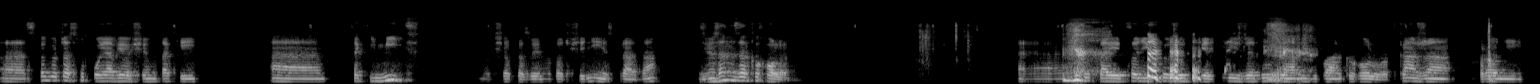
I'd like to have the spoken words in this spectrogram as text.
e, swego czasu pojawiał się taki, e, taki mit, jak się okazuje, no to oczywiście nie jest prawda, związany z alkoholem. E, tutaj co niektórzy twierdzili, że duża liczba alkoholu odkaża, chroni,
